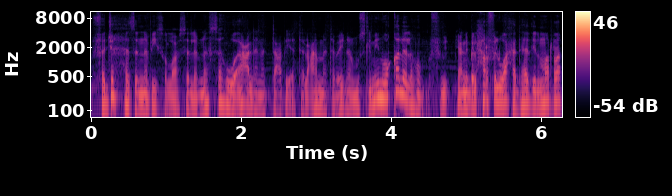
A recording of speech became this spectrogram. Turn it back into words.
فجهز النبي صلى الله عليه وسلم نفسه وأعلن التعبئة العامة بين المسلمين وقال لهم يعني بالحرف الواحد هذه المرة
